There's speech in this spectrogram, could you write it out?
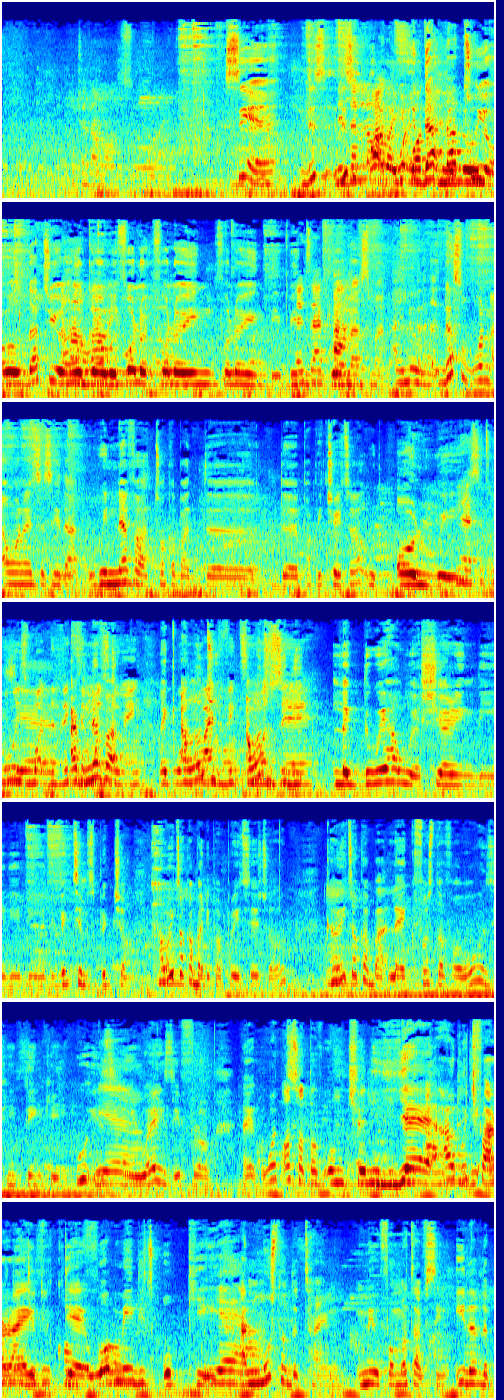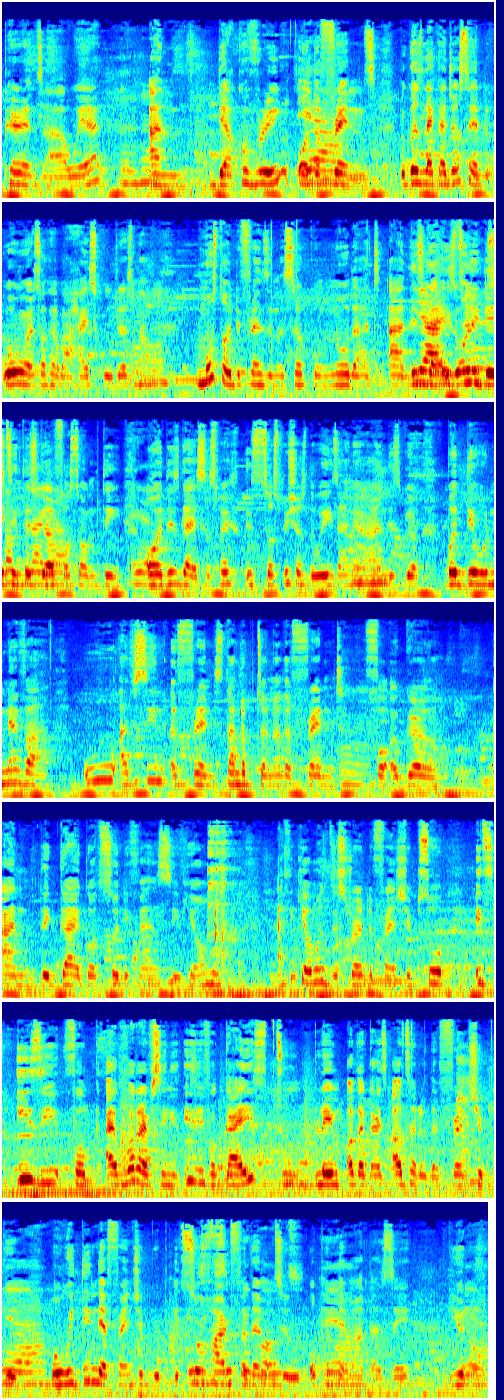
Which other ones? See, eh, this this a is lot. Why what- that that two year old that two year Uh-huh, old girl were will follow following following the big Exactly. grown ass man. I know. Uh, That's one I wanted to say that we never talk about the the perpetrator. We always Yes, it's always what the victim I've never was doing. like what, I want to the I victim want to see there. the, like the way how we're sharing the, the, the, the victim's picture. Can we talk about the perpetrator? Can we talk about like first of all what was he thinking? Who is he? Where is he from? Like what What sort of home training yeah, how did family arrive did you come there? What made it okay? Yeah. And most of the time, me from what I've seen, either the parents are aware and they are covering, or the Mm-hmm. Friends. Because, like I just said when we were talking about high school just now, most of the friends in the circle know that uh, this Mm-hmm. Yeah, guy is only dating this like girl that. for something, Yeah. or this guy is, suspect- is suspicious the way he's hanging around this girl. But they would never. Oh, I've seen a friend stand up to another friend Mm. for a girl, and the guy got so defensive. He almost I think he almost destroyed the friendship. So it's easy for I, what I've seen. is easy for guys to blame other guys outside of their friendship group, Yeah. but within their friendship group, it's, so It's hard for them to difficult. open their mouth and say, you know,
